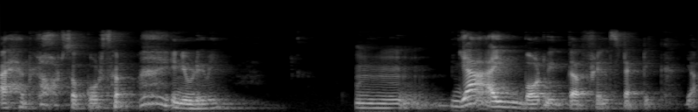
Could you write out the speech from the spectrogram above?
I have lots of courses in Udemy. Mm, yeah I bought with the friends tactic yeah.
